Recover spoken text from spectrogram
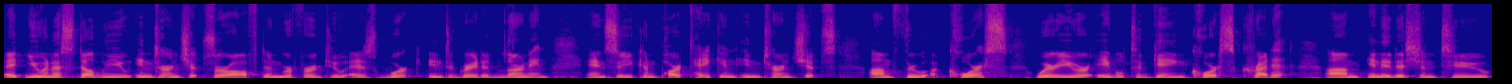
At UNSW, internships are often referred to as work integrated learning. And so you can partake in internships um, through a course where you are able to gain course credit um, in addition to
